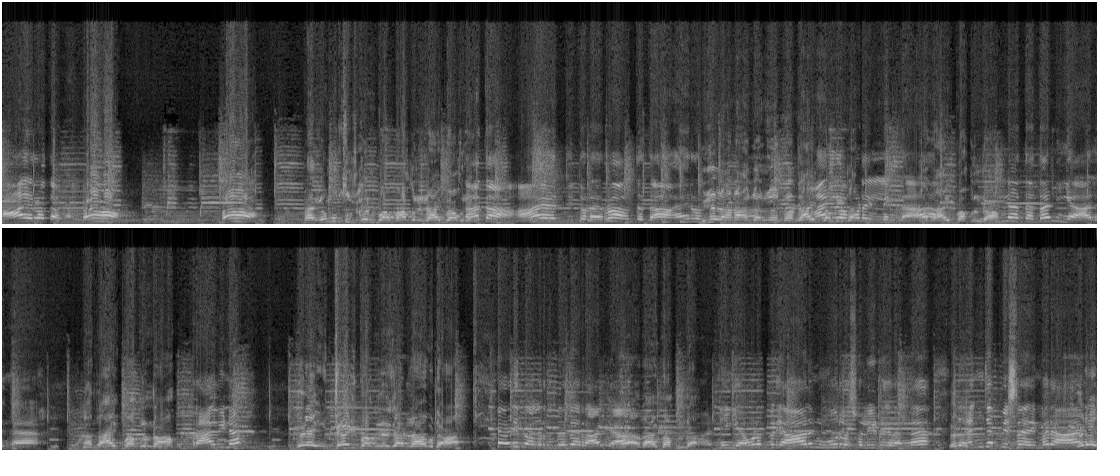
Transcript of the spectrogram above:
ஆயிரம் ரூபா தாங்க ஆ ஆ. நான் எம்பு சுட்டுக்கணும் பா ராய் தாத்தா ஆயிரத்தி தொள்ளாயிரம் ரூபா ஆகுது தாத்தா ஆயிரம் ரூபா இல்லை நான் ராய் ரூபா கூட இல்லைங்களா ராய் பார்க்குறேன்டா என்ன தாத்தா நீங்க ஆளுங்க நான் ராய் பார்க்குறேன்டா ராவினா ஏய் தேடி பார்க்குறேன் தான் ராவிடா தேடி பாக்குறது பேர் தான் ராவியா ராய் பார்க்குறேன்டா நீங்க எவ்வளவு பெரிய ஆளுன்னு ஊர்ல சொல்லிட்டு இருக்காங்க ஏடா. அஞ்ச பிஸ்னாரி மாதிரி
